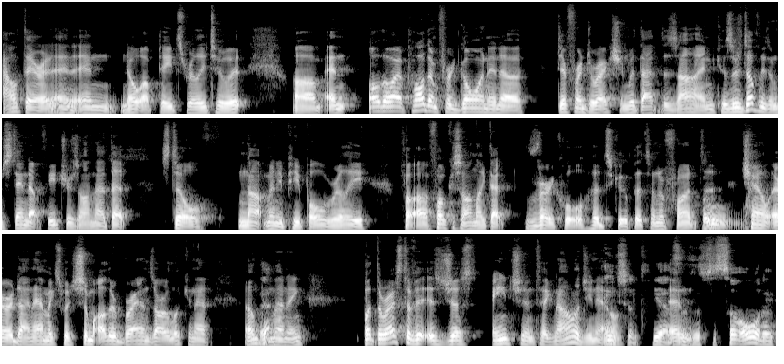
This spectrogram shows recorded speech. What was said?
out there, and and, and no updates really to it. Um, and although I applaud them for going in a different direction with that design, because there's definitely some standout features on that that still not many people really fo- uh, focus on, like that very cool hood scoop that's in the front, the Ooh. channel aerodynamics, which some other brands are looking at implementing. But the rest of it is just ancient technology now. Ancient, yes, And- this is so old. And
